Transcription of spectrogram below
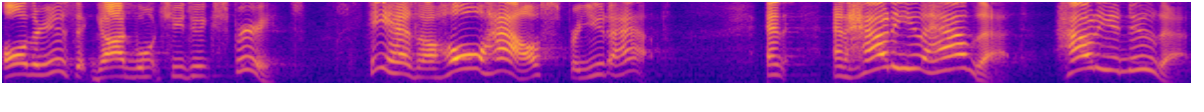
all there is that God wants you to experience. He has a whole house for you to have. And, and how do you have that? How do you do that?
